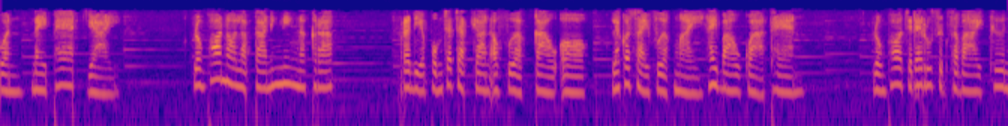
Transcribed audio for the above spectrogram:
วนในแพทย์ใหญ่ หลวงพ่อนอนหลับตานิ่งๆนะครับ ประเดี๋ยวผมจะจัดการเอาเฟือกเก่าออก แล้วก็ใส่เฟือกใหม่ให้เบากว่าแทน หลวงพ่อจะได้รู้สึกสบายขึ้น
